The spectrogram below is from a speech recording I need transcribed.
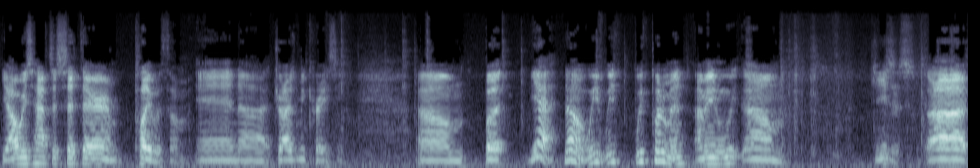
You always have to sit there and play with them, and uh, it drives me crazy. Um, but yeah, no, we we we put them in. I mean, we um, Jesus, uh,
